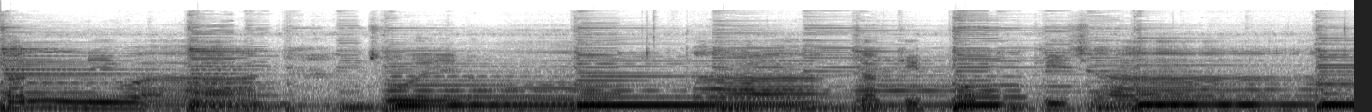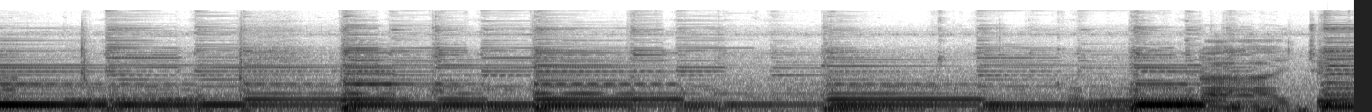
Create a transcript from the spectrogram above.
สันนิวาสช่วยนำทางจากกี่ภพกี่ ชา คงได้เจอ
